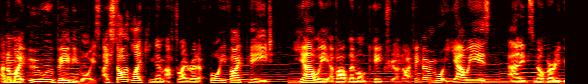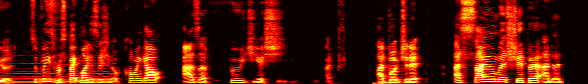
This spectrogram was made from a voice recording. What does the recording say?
And on my Uwu Baby Boys, I started liking them after I read a 45 page yaoi about them on Patreon. Now, I think I remember what yaoi is, and it's not very good. So please respect my decision of coming out as a Fujiyoshi. I, I butchered it. A Sayuma shipper and a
